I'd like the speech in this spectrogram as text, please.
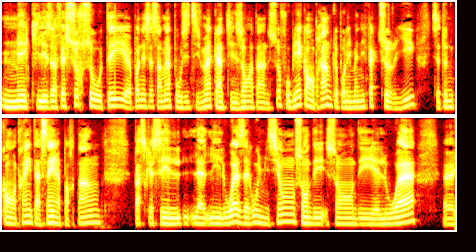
mais qui les a fait sursauter, euh, pas nécessairement positivement quand ils ont entendu ça. Il faut bien comprendre que pour les manufacturiers, c'est une contrainte assez importante parce que c'est les lois zéro émission sont des lois euh,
